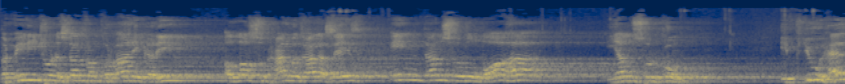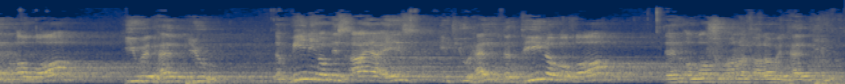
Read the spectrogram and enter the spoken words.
But we need to understand from Quran Kareem, Allah subhanahu wa ta'ala says, In tansurullaha yansurkum. If you help Allah, He will help you. The meaning of this ayah is, if you help the deen of Allah, then Allah subhanahu wa ta'ala will help you.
